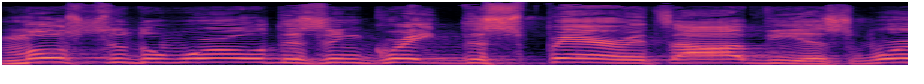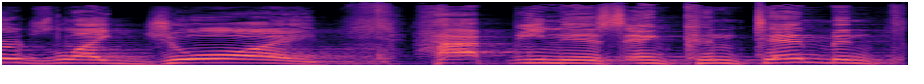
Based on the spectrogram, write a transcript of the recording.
Most of the world is in great despair. It's obvious. Words like joy, happiness, and contentment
